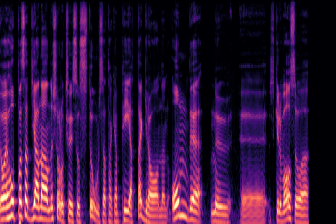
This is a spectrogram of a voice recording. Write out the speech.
Ja, jag hoppas att Janne Andersson också är så stor så att han kan peta granen om det nu eh, skulle vara så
